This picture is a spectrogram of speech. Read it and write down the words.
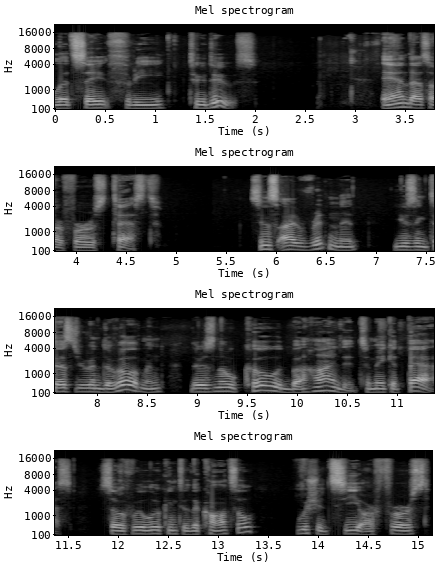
let's say three to-dos. And that's our first test. Since I've written it using test-driven development there's no code behind it to make it pass. So if we look into the console we should see our first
